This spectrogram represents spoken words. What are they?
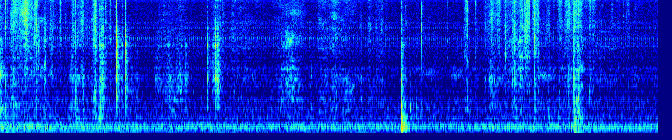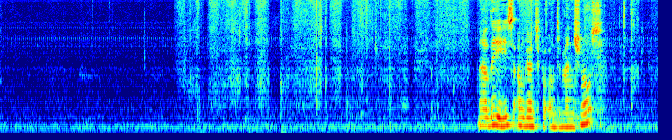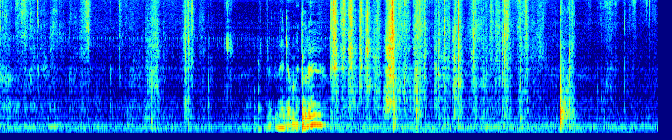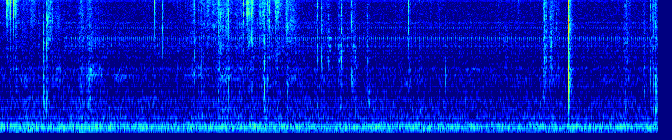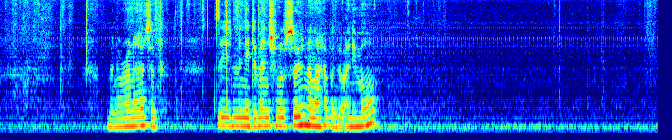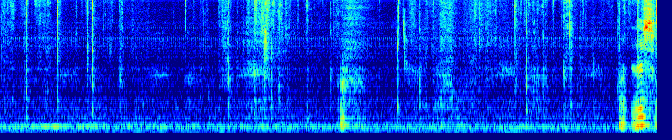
Now these I'm going to put on dimensionals. Put the lid on my glue. I'm going to run out of these mini dimensionals soon and I haven't got any more. This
